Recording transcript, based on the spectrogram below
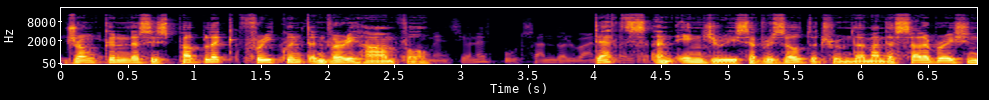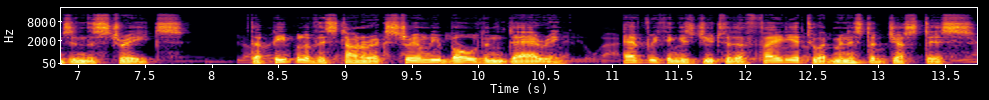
Drunkenness is public, frequent, and very harmful. Deaths and injuries have resulted from them and the celebrations in the streets. The people of this town are extremely bold and daring. everything is due to the failure to administer justice.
